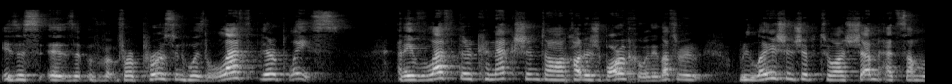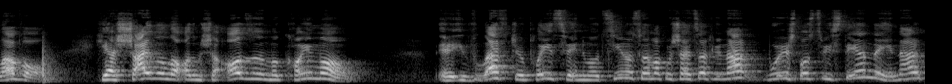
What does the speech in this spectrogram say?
Is this is for a person who has left their place and they've left their connection to Hakadosh Baruch Hu, they left their relationship to Hashem at some level. He has shayla adam sha'azim Eh, you've left your place. You're not where you're supposed to be standing. And Now,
